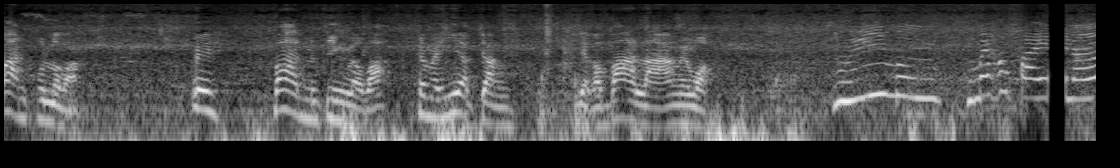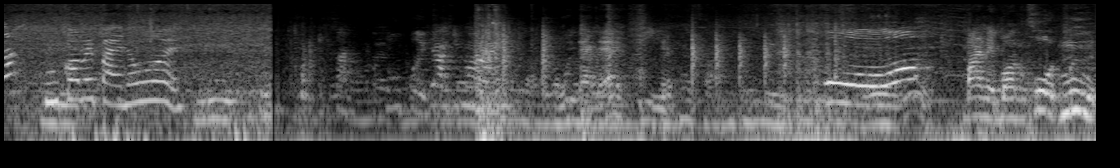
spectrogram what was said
บ้านคนเหรอวะเฮ้ยบ้านมันจริงเหรอวะทำไมเงียบจังอยากกับบ้านล้างเลยวะ เฮ้ยมึงกูไม่เข้าไปนะกูก็ไม่ไปนะเว้ยตู้เปิดยากที่ไหนโอ้ยได้แล้วไอ้ขี้โอ้บ้านในบอลโคตรมืด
